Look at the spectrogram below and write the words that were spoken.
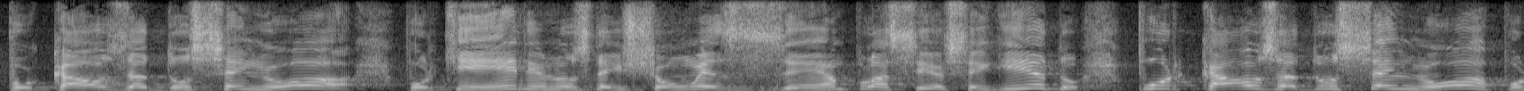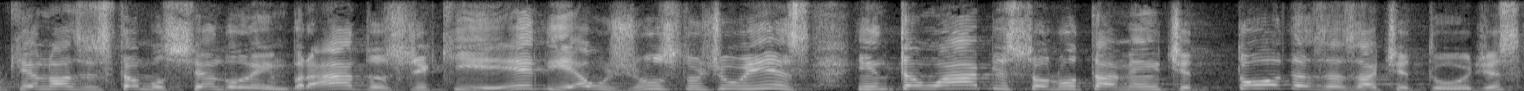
por causa do Senhor, porque Ele nos deixou um exemplo a ser seguido, por causa do Senhor, porque nós estamos sendo lembrados de que Ele é o justo juiz. Então, absolutamente todas as atitudes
